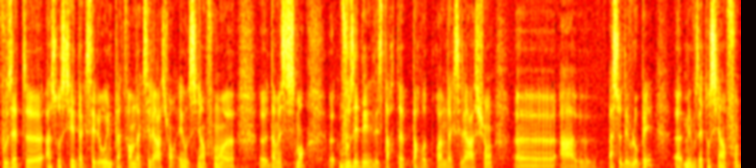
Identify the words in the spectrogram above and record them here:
Vous êtes euh, associé d'Accéléo, une plateforme d'accélération et aussi un fonds euh, euh, d'investissement. Euh, vous aidez les startups par votre programme d'accélération euh, à, euh, à se développer, euh, mais vous êtes aussi un fonds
